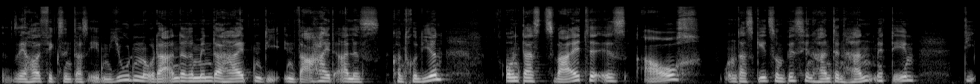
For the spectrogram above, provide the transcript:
sehr häufig sind das eben Juden oder andere Minderheiten, die in Wahrheit alles kontrollieren. Und das zweite ist auch, und das geht so ein bisschen Hand in Hand mit dem, die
